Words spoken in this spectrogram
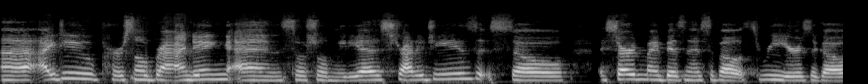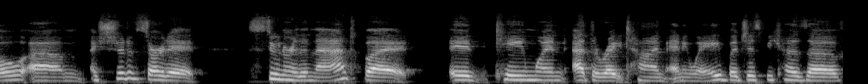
Uh, I do personal branding and social media strategies. So, I started my business about three years ago. Um, I should have started sooner than that, but it came when at the right time anyway. But just because of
